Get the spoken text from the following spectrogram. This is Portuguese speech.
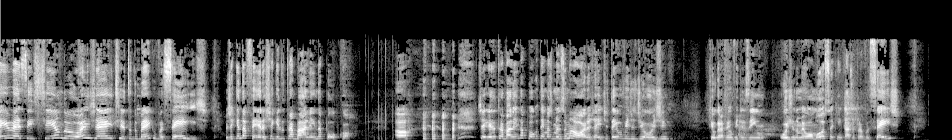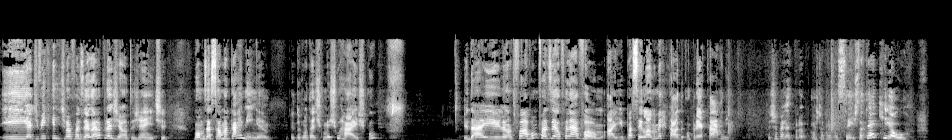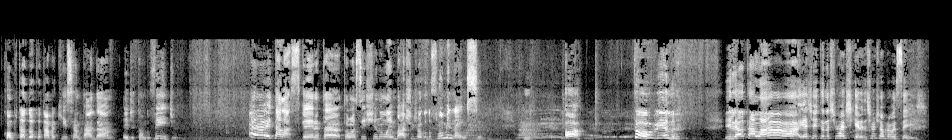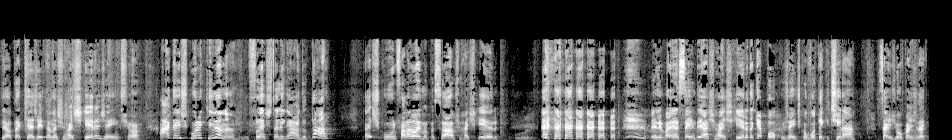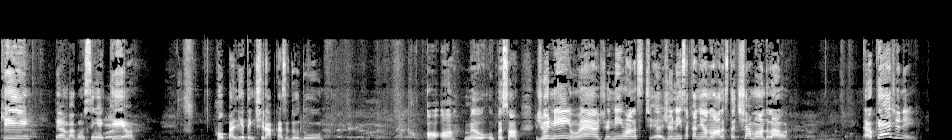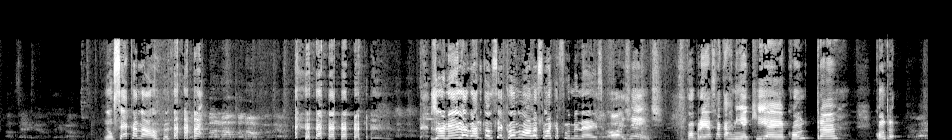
aí me assistindo? Oi, gente, tudo bem com vocês? Hoje é quinta-feira, cheguei do trabalho ainda há pouco, ó. Ó, cheguei do trabalho ainda há pouco, tem mais ou menos uma hora. Já editei o vídeo de hoje, que eu gravei um videozinho hoje no meu almoço aqui em casa pra vocês. E adivinha o que a gente vai fazer agora pra janta, gente? Vamos assar uma carninha. Eu tô com vontade de comer churrasco. E daí o Leonardo falou, ah, vamos fazer? Eu falei, ah, vamos. Aí passei lá no mercado, comprei a carne. Deixa eu pegar aqui pra mostrar pra vocês. Tá até aqui, ó, o computador que eu tava aqui sentada editando o vídeo. Eita lasqueira, estão tá, assistindo lá embaixo o jogo do Fluminense. Ó, tô ouvindo. E Léo tá lá e ajeitando a churrasqueira. Deixa eu mostrar pra vocês. Léo tá aqui ajeitando a churrasqueira, gente, ó. Ai, tá escuro aqui, Ana. O flash tá ligado? Tá. Tá escuro. Fala oi, meu pessoal, churrasqueira. Oi. Ele vai acender a churrasqueira daqui a pouco, gente, que eu vou ter que tirar essas roupas daqui. Tem uma baguncinha aqui, ó. Roupa ali eu tenho que tirar por causa do... do Ó, ó, meu, o pessoal. Juninho, é, o Juninho, Wallace, é, Juninho sacaneando o Wallace tá te chamando lá, ó. É o que, Juninho? Não seca, não. Juninho e Leonardo estão secando o Wallace lá que é Fluminense. Ó, gente, comprei essa carninha aqui, é contra... Contra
